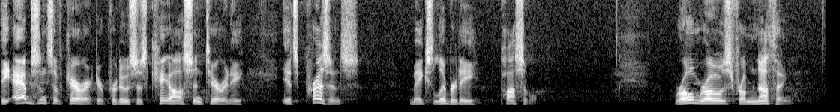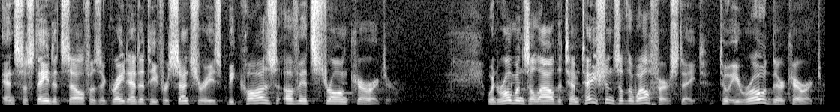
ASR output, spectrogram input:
The absence of character produces chaos and tyranny. Its presence makes liberty possible. Rome rose from nothing and sustained itself as a great entity for centuries because of its strong character when Romans allowed the temptations of the welfare state to erode their character,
